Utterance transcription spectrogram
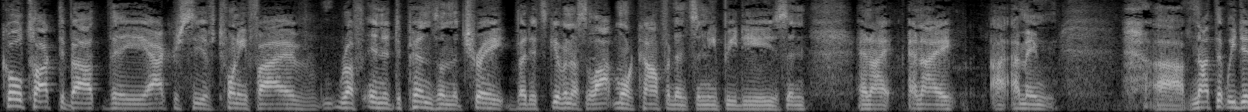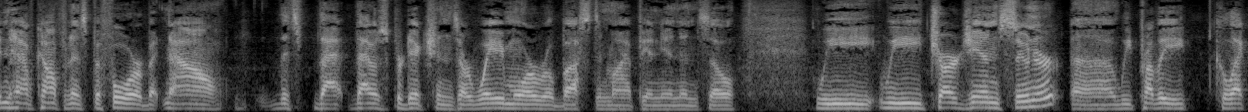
Cole talked about the accuracy of 25 rough, and it depends on the trait, but it's given us a lot more confidence in EPDs. And, and I, and I, I mean, uh, not that we didn't have confidence before, but now that's, that, those predictions are way more robust in my opinion. And so we, we charge in sooner. Uh, we probably collect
